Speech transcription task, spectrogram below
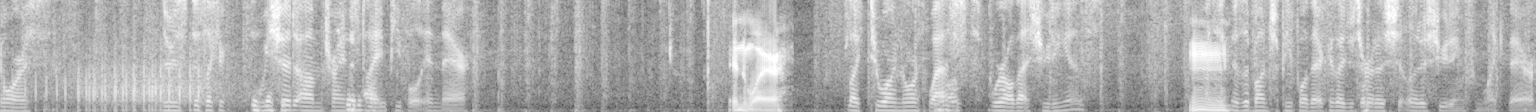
north. There's there's like a. We should um try and snipe people in there. In where? Like to our northwest, where all that shooting is. I Mm, think there's a bunch of people there because I just heard a shitload of shooting from like there.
